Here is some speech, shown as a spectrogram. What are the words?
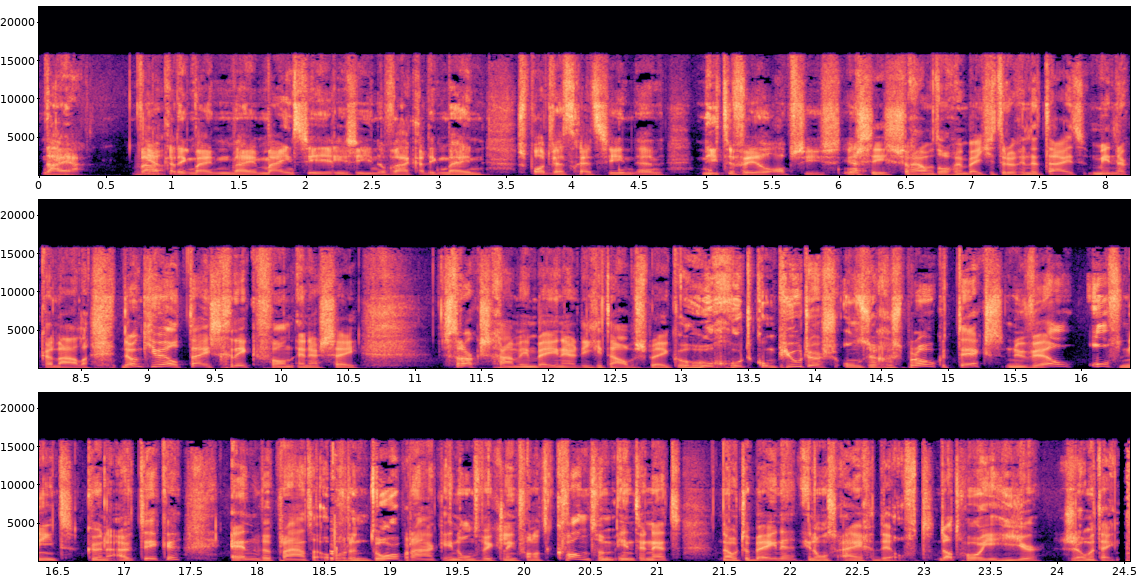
nou ja. Waar Ja. kan ik mijn, mijn, mijn serie zien? Of waar kan ik mijn sportwedstrijd zien? En niet te veel opties. Ja. Precies, zo gaan we toch weer een beetje terug in de tijd. Minder kanalen. Dankjewel, Thijs Grik van NRC. Straks gaan we in BNR Digitaal bespreken hoe goed computers onze gesproken tekst nu wel of niet kunnen uittikken. En we praten over een doorbraak in de ontwikkeling van het kwantum-internet, notabene in ons eigen Delft. Dat hoor je hier zometeen.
